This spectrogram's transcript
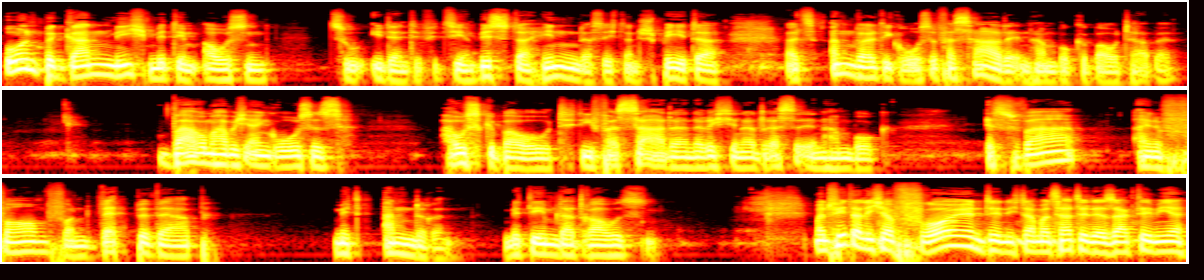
Und begann mich mit dem Außen zu identifizieren. Bis dahin, dass ich dann später als Anwalt die große Fassade in Hamburg gebaut habe. Warum habe ich ein großes Haus gebaut, die Fassade an der richtigen Adresse in Hamburg? Es war eine Form von Wettbewerb mit anderen, mit dem da draußen. Mein väterlicher Freund, den ich damals hatte, der sagte mir,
